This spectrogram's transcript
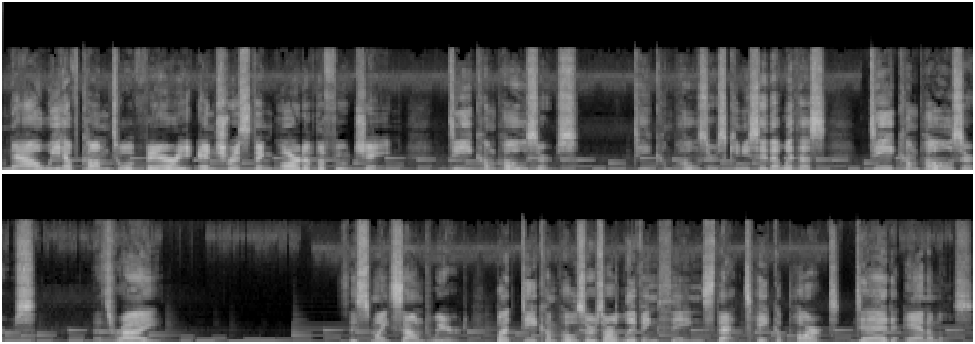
now we have come to a very interesting part of the food chain decomposers. Decomposers, can you say that with us? Decomposers. That's right. This might sound weird, but decomposers are living things that take apart dead animals.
